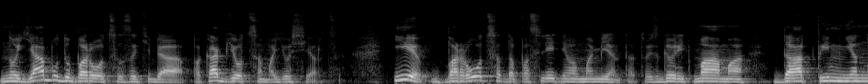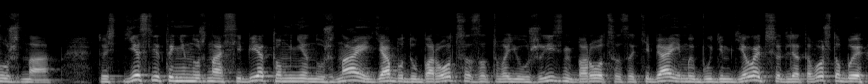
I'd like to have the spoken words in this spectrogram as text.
Но я буду бороться за тебя, пока бьется мое сердце. И бороться до последнего момента. То есть говорить, мама, да, ты мне нужна. То есть, если ты не нужна себе, то мне нужна, и я буду бороться за твою жизнь, бороться за тебя, и мы будем делать все для того, чтобы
